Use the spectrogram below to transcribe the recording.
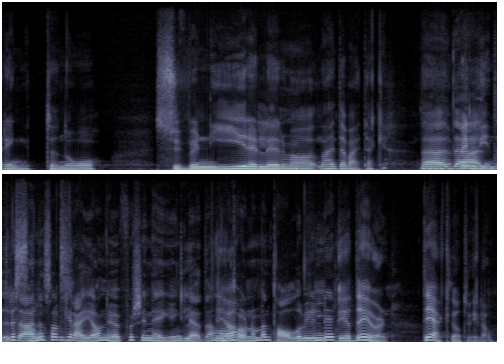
trengte noe suvenir, eller hva Nei, det veit jeg ikke. Det er, veldig det er en sånn greie han gjør for sin egen glede. Han Ja. tar noen mentale bilder. Ja, det gjør han. Det er ikke noe tvil om.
